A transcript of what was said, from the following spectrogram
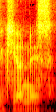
restricciones.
